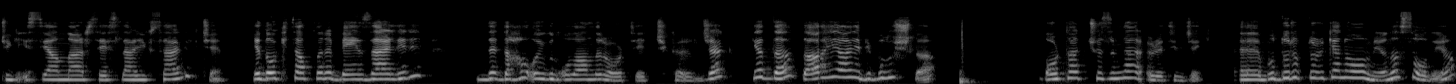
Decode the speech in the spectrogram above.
çünkü isyanlar, sesler yükseldikçe ya da o kitaplara benzerleri de daha uygun olanları ortaya çıkarılacak ya da daha yani bir buluşla ortak çözümler üretilecek. E, bu durup dururken olmuyor. Nasıl oluyor?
